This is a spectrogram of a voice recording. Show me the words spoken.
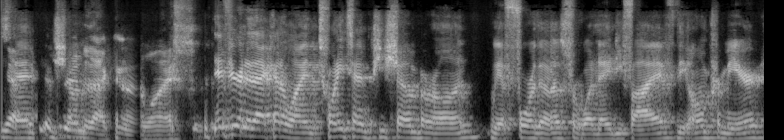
Yeah, and, if you're into that kind of wine. if you're into that kind of wine, 2010 Pichon Baron, we have four of those for 195. The en primeur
